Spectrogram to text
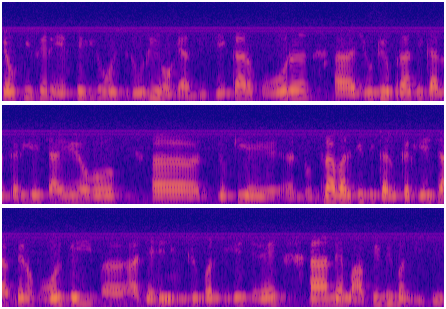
ਕਿਉਂਕਿ ਫਿਰ ਇਸੇ ਲਈ ਉਹ ਜ਼ਰੂਰੀ ਹੋ ਗਿਆ ਸੀ। ਜੇਕਰ ਹੋਰ ਯੂਟਿਊਬਰਾਂ ਦੀ ਗੱਲ ਕਰੀਏ, ਚਾਹੇ ਉਹ ਜੋ ਕਿ ਇਹ ਨੂਤਰਾ ਵਰਗੀ ਦੀ ਗੱਲ ਕਰੀਏ, ਜਾਂ ਫਿਰ ਹੋਰ ਕਈ ਅਜਿਹੇ ਯੂਟਿਊਬਰ ਸੀਗੇ ਜਿਹੜੇ ਨੇ ਮਾਫੀ ਵੀ ਮੰਗੀ ਸੀ।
